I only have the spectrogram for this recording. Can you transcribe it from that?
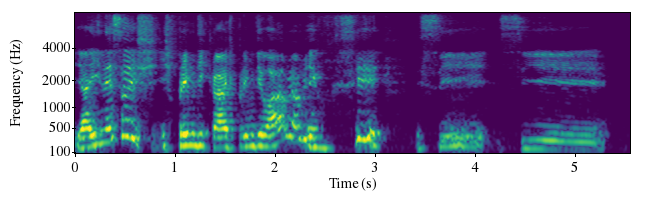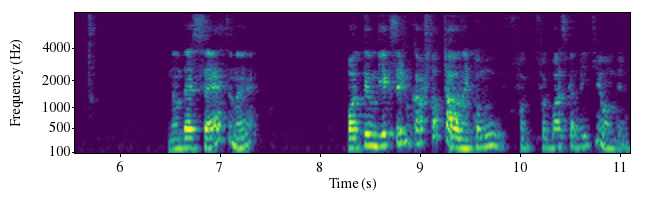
E aí nessas espreme de cá, espreme de lá, meu amigo, se, se, se não der certo, né? Pode ter um dia que seja um caos total, né? Como foi, foi basicamente ontem.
